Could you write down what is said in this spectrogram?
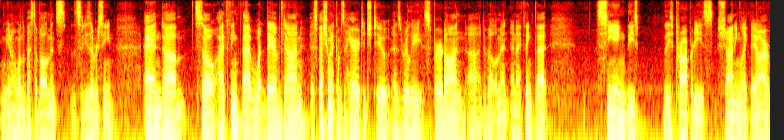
you know one of the best developments the city's ever seen. And um, so I think that what they have done, especially when it comes to heritage too, has really spurred on uh, development. And I think that seeing these these properties shining like they are,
